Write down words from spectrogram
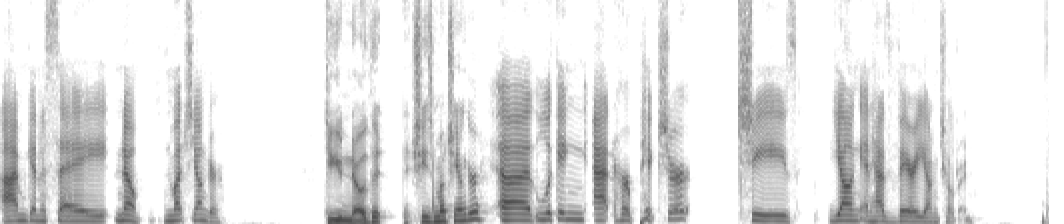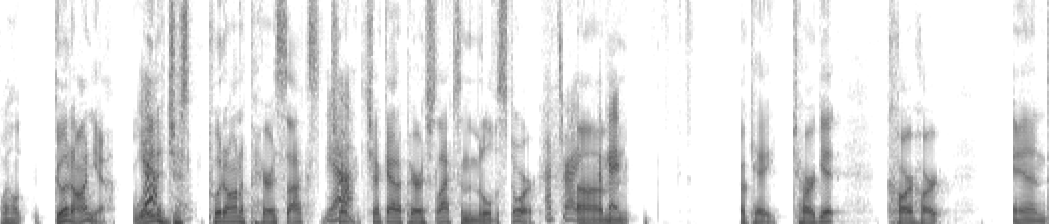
I'm going to say no, much younger. Do you know that she's much younger? Uh, looking at her picture, she's young and has very young children. Well, good on you. Way Yeah. to just put on a pair of socks. Yeah. Check, check out a pair of slacks in the middle of the store. That's right. Um, okay. Okay. Target, Carhartt, and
